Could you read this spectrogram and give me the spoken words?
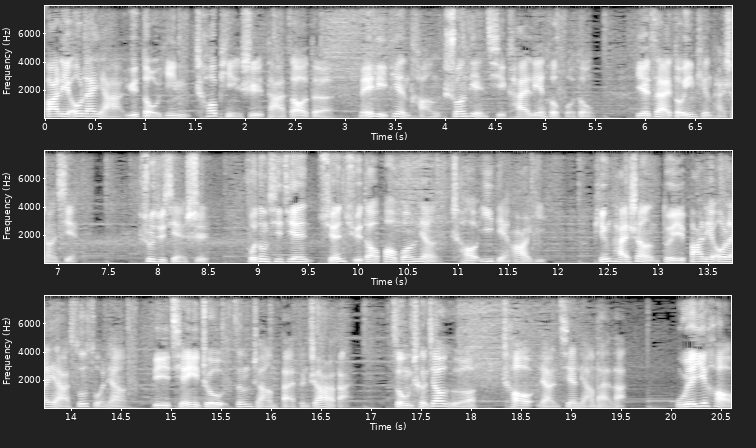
巴黎欧莱雅与抖音超品式打造的“美里殿堂双店齐开”联合活动，也在抖音平台上线。数据显示，活动期间全渠道曝光量超一点二亿，平台上对巴黎欧莱雅搜索量比前一周增长百分之二百，总成交额超两千两百万。五月一号，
